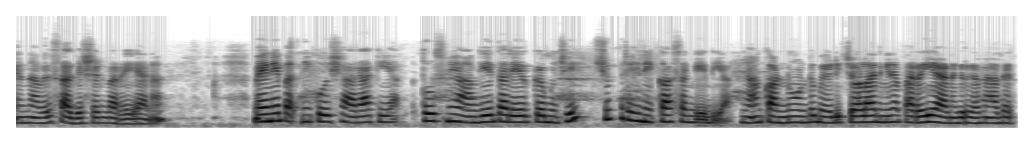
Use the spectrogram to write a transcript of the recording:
എന്നവർ സജഷൻ പറയാണ് मैंने पत्नी को इशारा किया तो उसने आगे तरेर कर मुझे चुप रहने का संकेत दिया ഞാൻ കണ്ണുകൊണ്ട് മേടിച്ചോളാൻ ഇങ്ങനെ പറയുകയാണ് ഗൃഹനാഥൻ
